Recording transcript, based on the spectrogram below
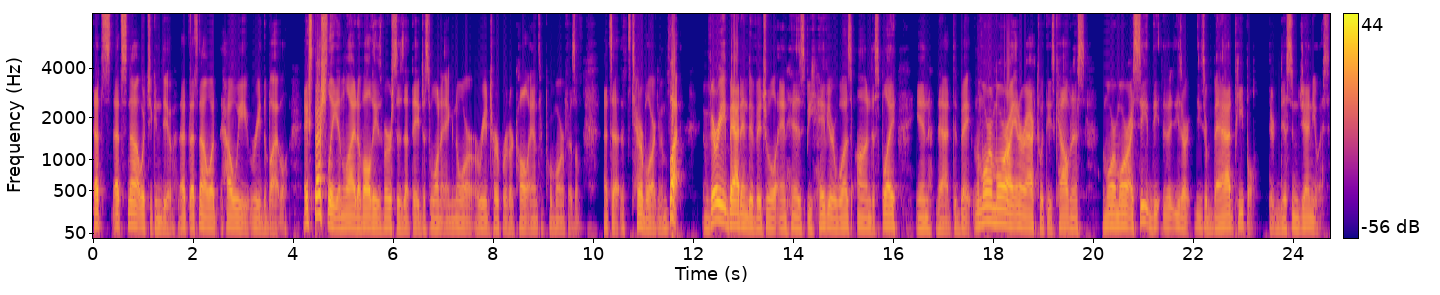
That's that's not what you can do. That that's not what how we read the Bible especially in light of all these verses that they just want to ignore or reinterpret or call anthropomorphism. That's a, that's a terrible argument. But very bad individual, and his behavior was on display in that debate. The more and more I interact with these Calvinists, the more and more I see the, these are these are bad people. They're disingenuous.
